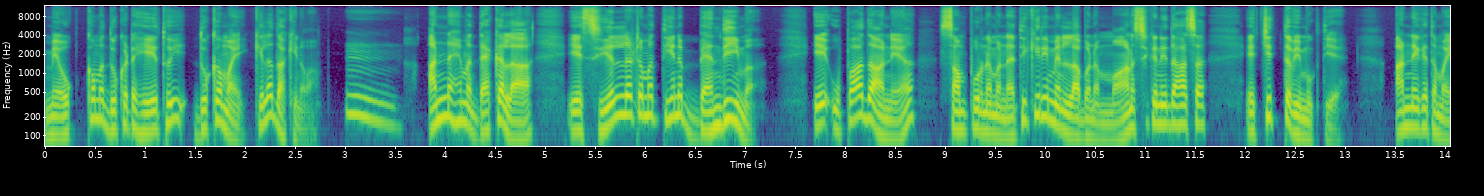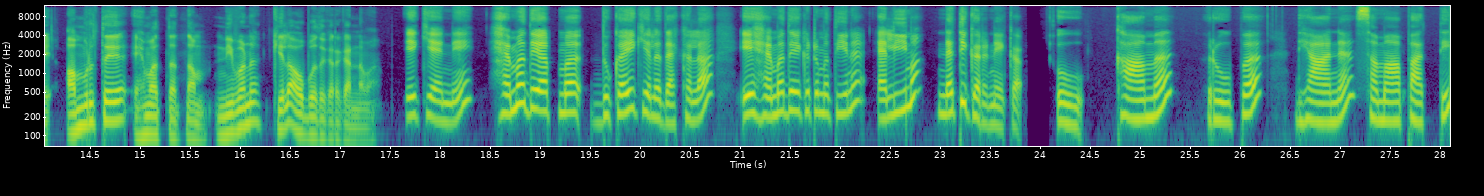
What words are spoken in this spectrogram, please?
මේ ඔක්කොම දුකට හේතුයි දුකමයි කියලා දකිනවා. අන්න එහෙම දැකලා ඒ සියල්ලටම තියෙන බැඳීම ඒ උපාදානය සම්පූර්ණයෙන්ම නැති කිරීමෙන් ලබන මානසික නිදහස ඒ චිත්ත විමුක්තිය. අන්න ඒක තමයි අමෘතය එහෙමත් නැත්නම් නිවන කියලා අවබෝධ කරගන්නවා. ඒ කියන්නේ හැම දෙයක්ම දුකයි කියලා දැකලා ඒ හැම දෙයකටම තියෙන ඇලීම නැති කරන එක. ඔව්. කාම, රූප, ධාන, සමාපatti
